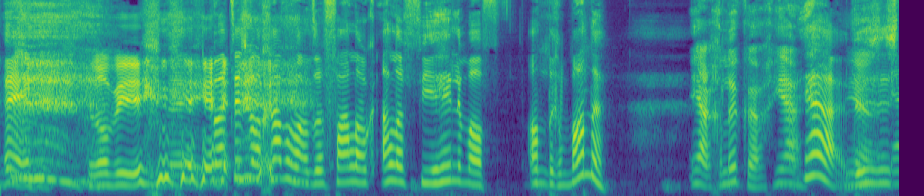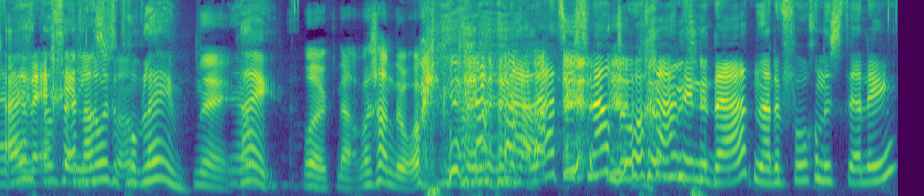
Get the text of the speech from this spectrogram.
nee. Robbie. Maar het is wel grappig, want we vallen ook alle vier helemaal andere mannen. Ja, gelukkig. Ja. Ja, dus Ja. is Ja, we eigenlijk dat is nooit een probleem. Nee. Ja. Nee. Leuk, nou, we gaan door. Ja, laten we snel doorgaan inderdaad naar de volgende stelling.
